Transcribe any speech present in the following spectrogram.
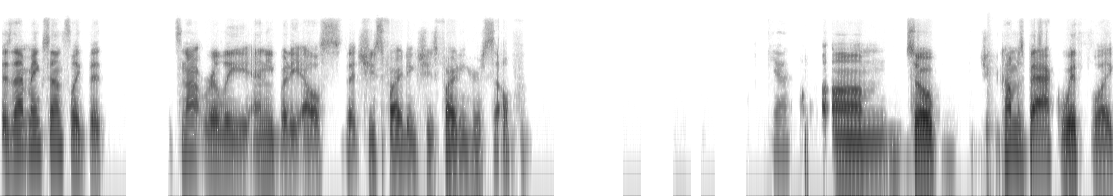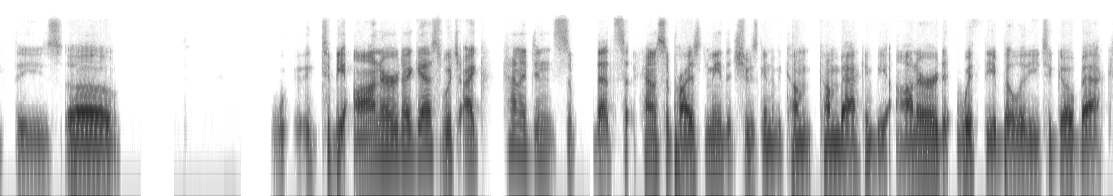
Does that make sense? Like that it's not really anybody else that she's fighting, she's fighting herself. Yeah. Um so she comes back with like these uh to be honored, I guess, which I kind of didn't su- that's kind of surprised me that she was going to become come back and be honored with the ability to go back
